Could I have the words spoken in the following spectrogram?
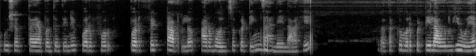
बघू शकता या पद्धतीने परफोर परफेक्ट आपलं आर्महोलचं कटिंग झालेलं आहे. तर आता कमरपट्टी लावून घेऊया.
